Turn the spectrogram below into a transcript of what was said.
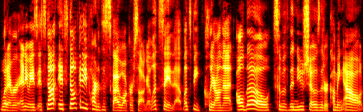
whatever. Anyways, it's not it's not going to be part of the Skywalker saga. Let's say that. Let's be clear on that. Although some of the new shows that are coming out,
